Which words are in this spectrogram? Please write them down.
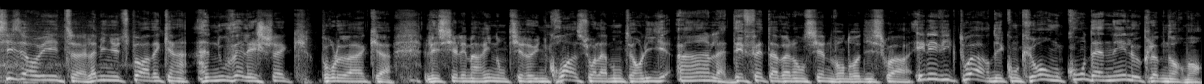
6h08, la Minute Sport avec un, nouvel échec pour le hack. Les Ciels et Marines ont tiré une croix sur la montée en Ligue 1, la défaite à Valenciennes vendredi soir et les victoires des concurrents ont condamné le club normand.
